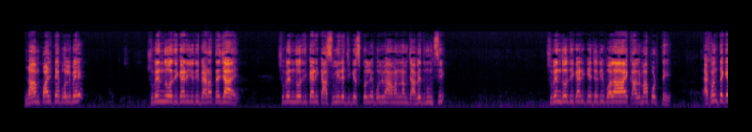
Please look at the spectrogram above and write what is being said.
নাম পাল্টে বলবে, শুভেন্দু অধিকারী যদি বেড়াতে যায়, শুভেন্দু অধিকারী কাশ্মীরে জিজ্ঞেস করলে বলবে, আমার নাম জাভেদ মুন্সি। শুভেন্দু অধিকারীকে যদি বলা হয়, কালমা পড়তে। এখন থেকে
